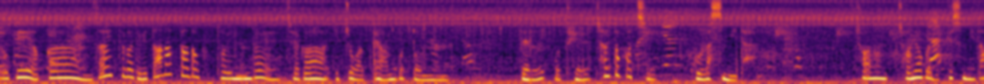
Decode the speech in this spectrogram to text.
여기 약간 사이트가 되게 따닥따닥 붙어 있는데 제가 이쪽 앞에 아무것도 없는 데를 어떻게 찰떡같이 골랐습니다. 저는 저녁을 먹겠습니다.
